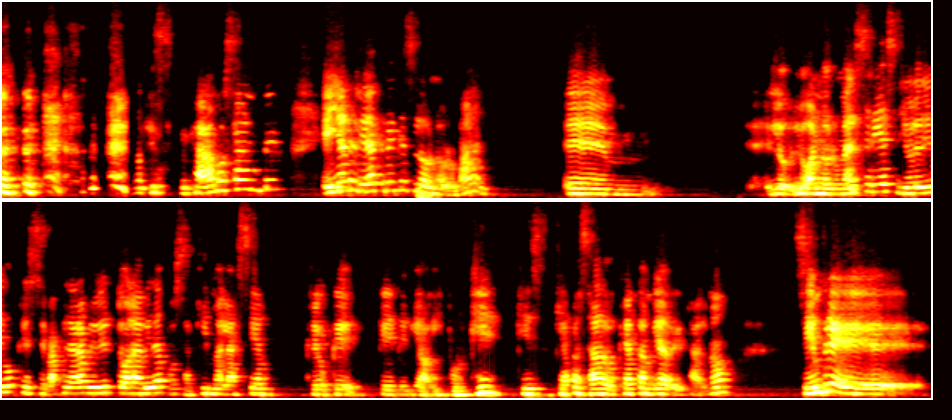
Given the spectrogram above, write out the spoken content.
explicábamos antes, ella en realidad cree que es lo normal. Em, lo, anormal sería si yo le digo que se va a quedar a vivir toda la vida pues aquí en Malasia. Creo que, que diría, ¿y por qué? ¿Qué, es, ¿Qué ha pasado? ¿Qué ha cambiado y tal? ¿no? Siempre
